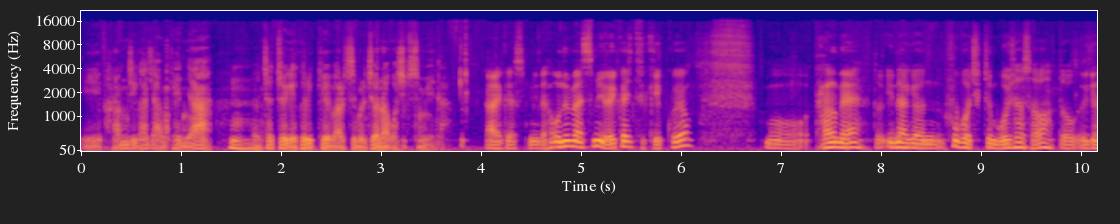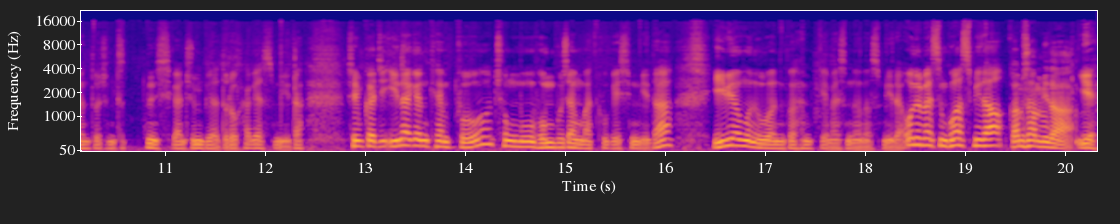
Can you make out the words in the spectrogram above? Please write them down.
이 바람직하지 않겠냐 음. 저쪽에 그렇게 말씀을 전하고 싶습니다. 알겠습니다. 오늘 말씀은 여기까지 듣겠고요. 뭐 다음에 또 이낙연 후보 직접 모셔서 또 의견도 좀 듣는 시간 준비하도록 하겠습니다. 지금까지 이낙연 캠프 총무본부장 맡고 계십니다. 이병훈 의원과 함께 말씀 나눴습니다. 오늘 말씀 고맙습니다. 감사합니다. 예.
